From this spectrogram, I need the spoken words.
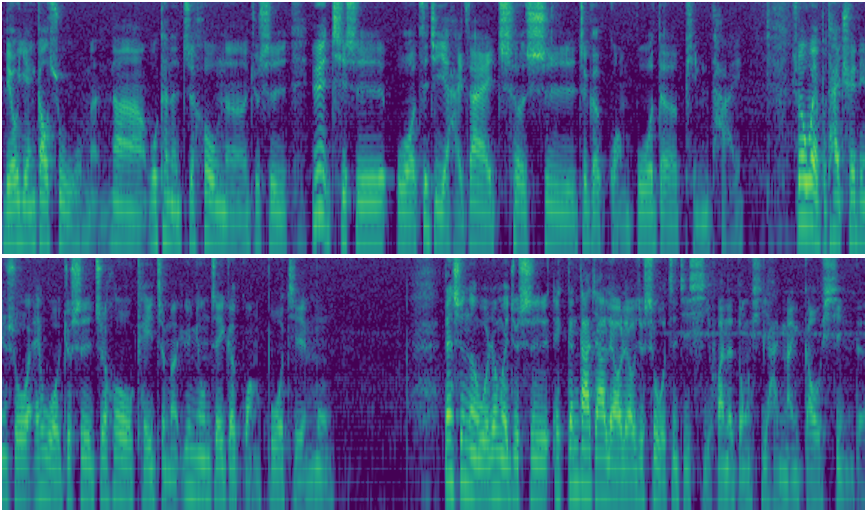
留言告诉我们。那我可能之后呢，就是因为其实我自己也还在测试这个广播的平台，所以我也不太确定说，诶，我就是之后可以怎么运用这个广播节目。但是呢，我认为就是诶，跟大家聊聊，就是我自己喜欢的东西，还蛮高兴的。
